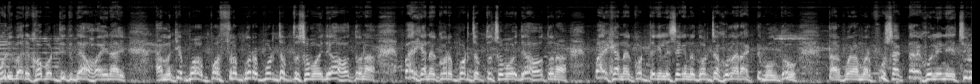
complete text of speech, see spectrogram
পরিবারের খবর দিতে দেওয়া হয় নাই, আমাকে প্রস্রাব করার পর্যাপ্ত সময় দেওয়া হতো না, পায়খানা করার পর্যাপ্ত সময় দেওয়া হতো না। পায়খানা করতে গেলে সেখানে দরজা খোলা রাখতে বলতো। তারপর আমার পোশাক তারা খুলে নিয়েছিল,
